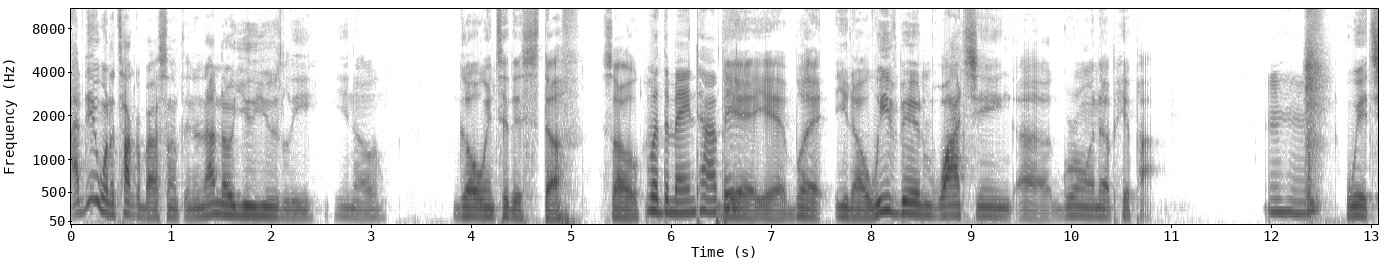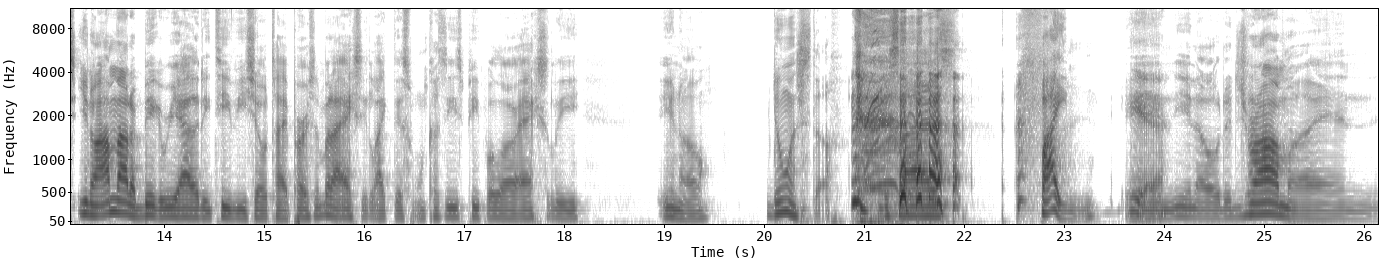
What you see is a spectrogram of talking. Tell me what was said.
I did want to talk about something, and I know you usually, you know, go into this stuff. So What the main topic? yeah, yeah. But you know, we've been watching uh, growing up hip hop, Mm-hmm. which you know, I'm not a big reality TV show type person, but I actually like this one because these people are actually, you know, doing stuff besides fighting. Yeah. and you know the drama and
